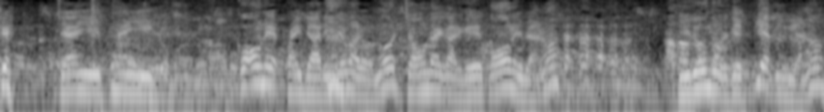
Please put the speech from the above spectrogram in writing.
ကဲကြမ်းရီဖမ်းရီ ကောင်းတဲ့ဖိုက်တာတွေထဲမှာတော့နော်ကြောင်းတိုက်ကတကယ်ကောင်းနေဗျာနော်ဒီလုံးတော့တကယ်ပြက်ပြီဗျာနော်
